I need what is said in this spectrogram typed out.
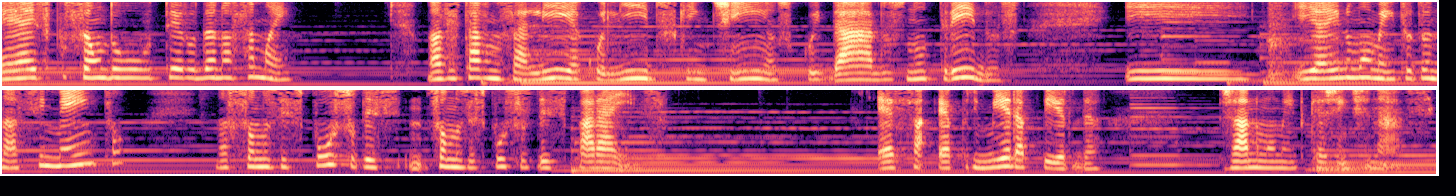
é a expulsão do útero da nossa mãe. Nós estávamos ali acolhidos, quentinhos, cuidados, nutridos, e, e aí no momento do nascimento nós somos expulsos desse, somos expulsos desse paraíso. Essa é a primeira perda, já no momento que a gente nasce.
